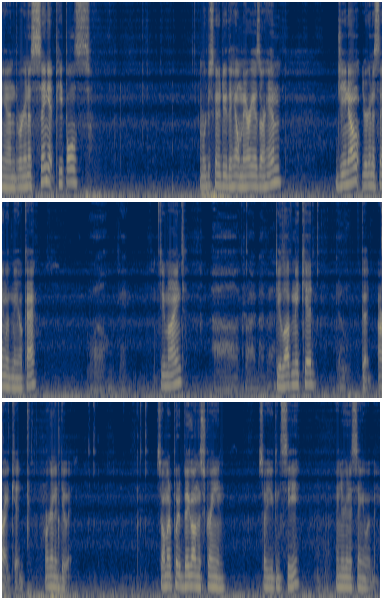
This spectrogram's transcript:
And we're going to sing it, peoples. And we're just going to do the Hail Mary as our hymn. Geno, you're going to sing with me, okay? Well, okay. Do you mind? I'll try my best. Do you love me, kid? Do. Good. All right, kid. We're going to do it. So I'm going to put it big on the screen so you can see, and you're going to sing it with me.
